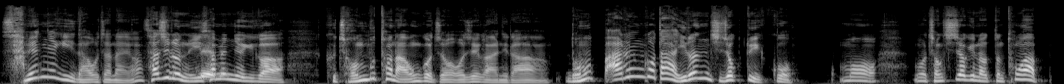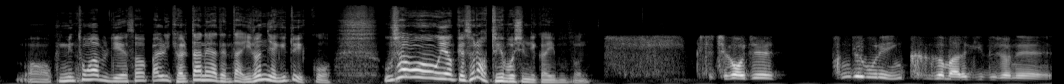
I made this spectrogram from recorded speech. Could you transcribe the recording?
사면 얘기 나오잖아요. 사실은 이 네네. 사면 얘기가 그 전부터 나온 거죠. 어제가 아니라 너무 빠른 거다 이런 지적도 있고 뭐, 뭐 정치적인 어떤 통합, 어, 국민 통합을 위해서 빨리 결단해야 된다 이런 얘기도 있고 우상호 의원께서는 어떻게 보십니까 이 부분? 글쎄 제가 어제 판결문에 잉크가 마르기도 전에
